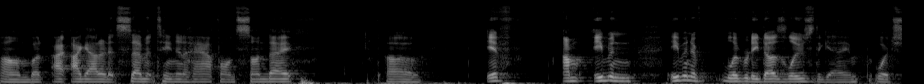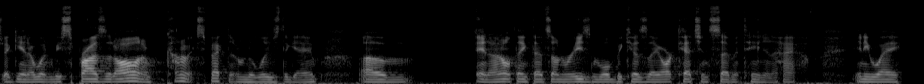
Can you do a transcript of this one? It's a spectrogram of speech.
um, but I, I, got it at 17 and a half on Sunday. Uh, if I'm even even if Liberty does lose the game, which again I wouldn't be surprised at all, and I'm kind of expecting them to lose the game. Um, and I don't think that's unreasonable because they are catching 17 and a half. Anyway,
